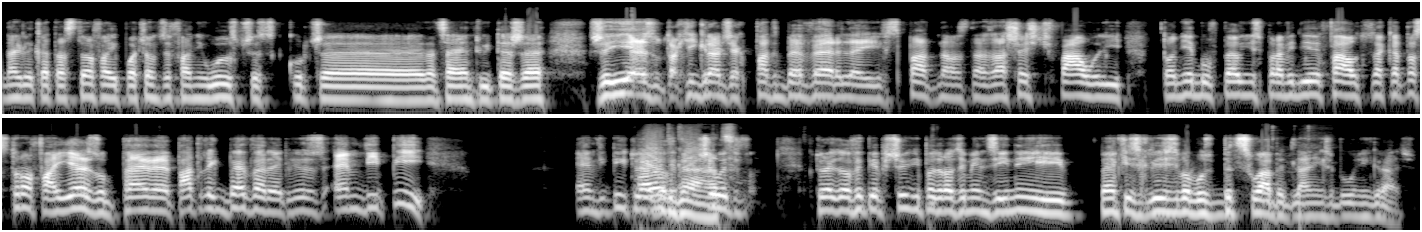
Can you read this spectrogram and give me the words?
nagle katastrofa i płaczący fani Wolves przez kurczę na całym Twitterze, że Jezu, taki gracz jak Pat Beverley spadł na, na, za sześć fauli, to nie był w pełni sprawiedliwy faul, to za katastrofa, Jezu, Pe Patrick Beverley, to jest MVP. MVP, którego wypieprzyły, którego wypieprzyli po drodze między innymi Memphis Grizzlies, bo był zbyt słaby dla nich, żeby u nich grać.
